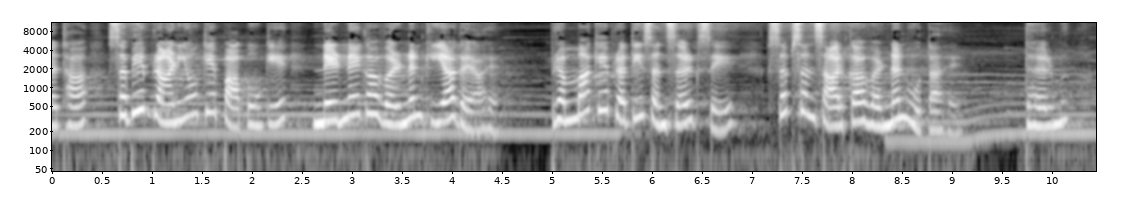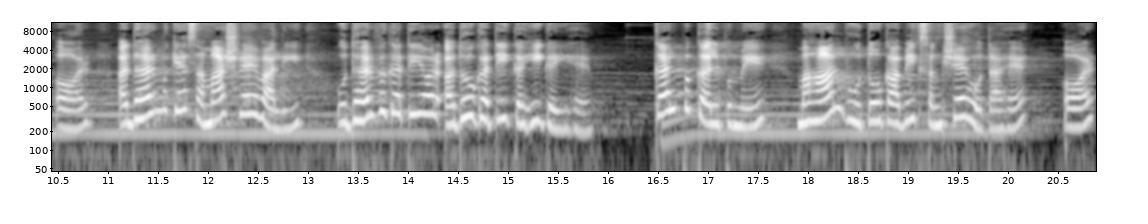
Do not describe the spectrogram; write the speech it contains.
तथा सभी प्राणियों के पापों के निर्णय का वर्णन किया गया है। ब्रह्मा के प्रति संसर्ग से सब संसार का वर्णन होता है। धर्म और अधर्म के समाश्रय वाली उधर्व गति और अधोगति कही गई है। कल्प कल्प में महान भूतों का भी संशय होता है और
